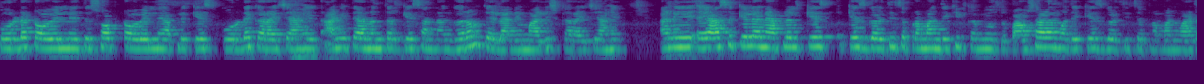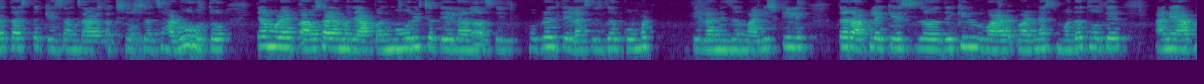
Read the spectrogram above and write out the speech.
कोरड्या टॉवेलने ते सॉफ्ट टॉवेलने आपले केस कोरडे करायचे आहेत आणि त्यानंतर केसांना गरम तेलाने मालिश करायची आहे. आणि असं केल्याने आपल्याला केस केस गळतीचं प्रमाण देखील कमी होतं. पावसाळ्यामध्ये केस गळतीचं प्रमाण वाढत असतं केसांचा अक्षरशः झाडू होतो. त्यामुळे पावसाळ्यामध्ये आपण मोहरीचं तेल असेल खोबरेल तेल असेल जर कोमट तेलाने जर मालिश केली तर आपले केस देखील वाढ वाढण्यास मदत होते. आणि आप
